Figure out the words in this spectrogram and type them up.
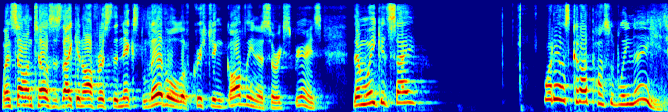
when someone tells us they can offer us the next level of Christian godliness or experience, then we could say, What else could I possibly need?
